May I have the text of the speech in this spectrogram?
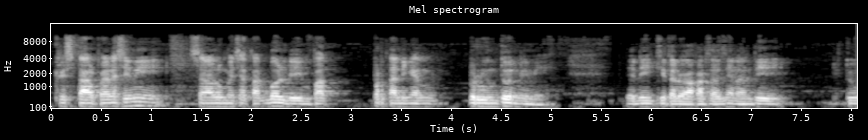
Crystal Palace ini selalu mencetak gol di empat pertandingan beruntun ini. Jadi kita doakan saja nanti itu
